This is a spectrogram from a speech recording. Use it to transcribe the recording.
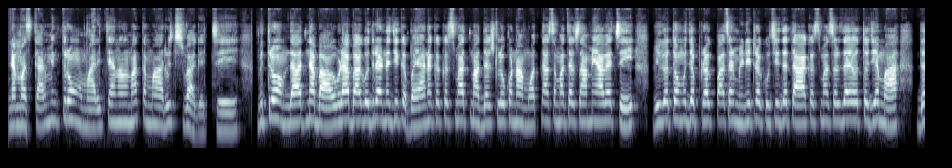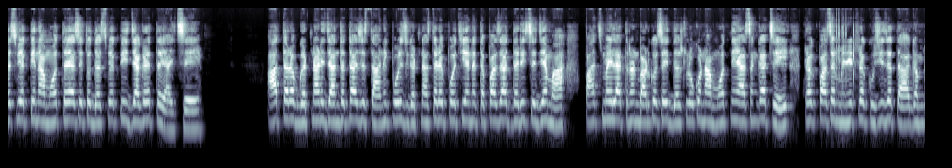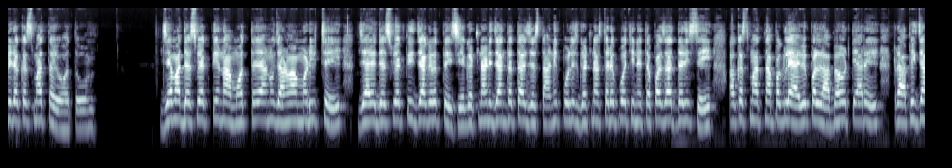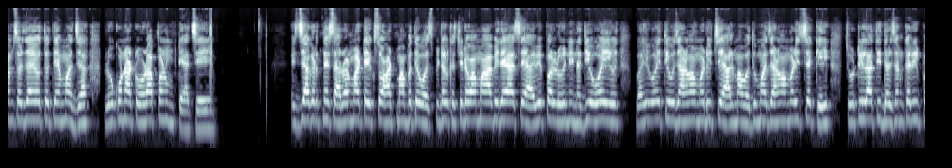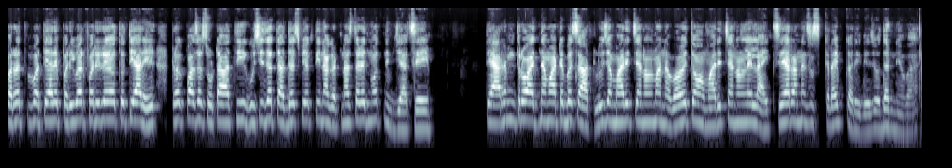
નમસ્કાર મિત્રો, અમારી ચેનલમાં તમારું સ્વાગત છે. મિત્રો, અમદાવાદના બાવળા બાગોદરા નજીક ભયાનક અકસ્માતમાં દસ લોકોના મોતના સમાચાર સામે આવ્યા છે. વિગતો મુજબ, ટ્રક પાછળ મિની ટ્રક ઘૂસી જતા આ અકસ્માત સર્જાયો હતો, જેમાં દસ વ્યક્તિના મોત થયા છે તો દસ વ્યક્તિ ઇજાગ્રસ્ત થયા છે. આ તરફ ઘટનાની જાણ થતાં જ સ્થાનિક પોલીસ ઘટના સ્થળે પહોંચી અને તપાસ હાથ ધરી છે, જેમાં પાંચ મહિલા, ત્રણ બાળકો સહિત દસ લોકોના મોતની આશંકા છે. ટ્રક પાછળ મિની ટ્રક ઘૂસી જતા ગંભીર અકસ્માત થયો હતો. જેમાં દસ વ્યક્તિના મોત થયાનું જાણવા મળ્યું છે. જ્યારે દસ વ્યક્તિ ઇજાગ્રસ્ત થઈ છે ઘટનાની જાણ થતાં જ સ્થાનિક પોલીસ ઘટના સ્થળે પહોંચીને તપાસ હાથ ધરી છે અકસ્માતના પગલે હાઈવે પર લાભ્યો ત્યારે ટ્રાફિક જામ સર્જાયો હતો, તેમજ લોકોના ટોળા પણ ઉમટ્યા છે. ઇજાગ્રસ્તને સારવાર માટે એકસો આઠ મારફતે હોસ્પિટલ ખસેડવામાં આવી રહ્યા છે. હાઈવે પર લોહીની નદીઓ હોય, વહી હોય તેવું જાણવા મળ્યું છે. હાલમાં વધુમાં જાણવા મળ્યું છે કે ચોટીલાથી દર્શન કરી પરત ત્યારે પરિવાર ફરી રહ્યો હતો ત્યારે ટ્રક પાછળ છોટા હાથી ઘૂસી જતા દસ વ્યક્તિના ઘટના સ્થળે જ મોત નીપજ્યા છે. ત્યારે મિત્રો આજના માટે બસ આટલું જ. અમારી ચેનલમાં નવા હોય તો અમારી ચેનલને લાઇક શેર અને સબસ્ક્રાઈબ કરી દેજો. ધન્યવાદ.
